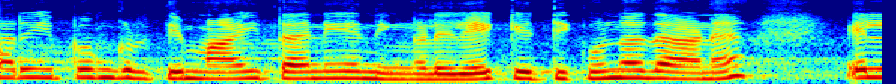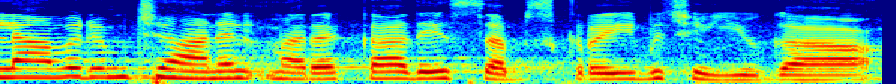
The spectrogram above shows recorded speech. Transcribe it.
അറിയിപ്പും കൃത്യമായി തന്നെ നിങ്ങളിലേക്ക് എത്തിക്കുന്നതാണ്. എല്ലാവരും ചാനൽ മറക്കാതെ സബ്സ്ക്രൈബ് ചെയ്യുക.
